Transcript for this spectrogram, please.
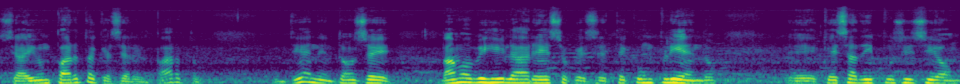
si hay un parto hay que hacer el parto. ¿Entiendes? Entonces vamos a vigilar eso, que se esté cumpliendo, eh, que esa disposición,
